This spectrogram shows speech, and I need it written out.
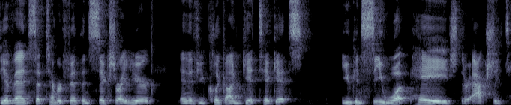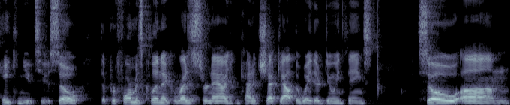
the event September 5th and 6th right here and if you click on get tickets you can see what page they're actually taking you to. So the performance clinic register now you can kind of check out the way they're doing things so um,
